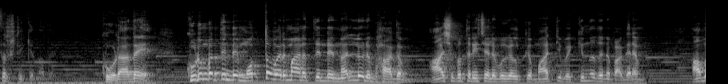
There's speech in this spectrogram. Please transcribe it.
സൃഷ്ടിക്കുന്നത്. കൂടാതെ കുടുംബത്തിന്റെ മൊത്ത വരുമാനത്തിന്റെ നല്ലൊരു ഭാഗം ആശുപത്രി ചെലവുകൾക്ക് മാറ്റിവെക്കുന്നതിന് പകരം അവ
